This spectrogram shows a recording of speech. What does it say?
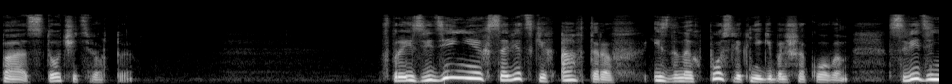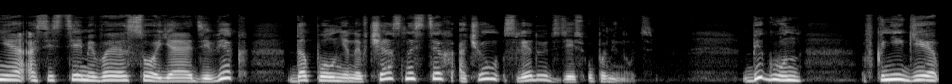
по 104. В произведениях советских авторов, изданных после книги Большаковым, сведения о системе ВСО «Яади дополнены в частностях, о чем следует здесь упомянуть. «Бегун» в книге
